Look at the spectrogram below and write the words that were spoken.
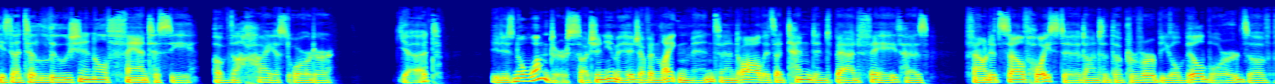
is a delusional fantasy of the highest order. Yet, it is no wonder such an image of enlightenment and all its attendant bad faith has found itself hoisted onto the proverbial billboards of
